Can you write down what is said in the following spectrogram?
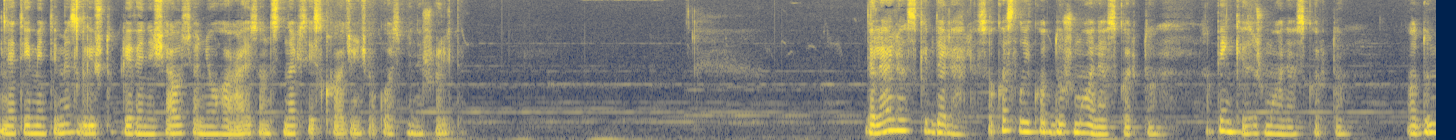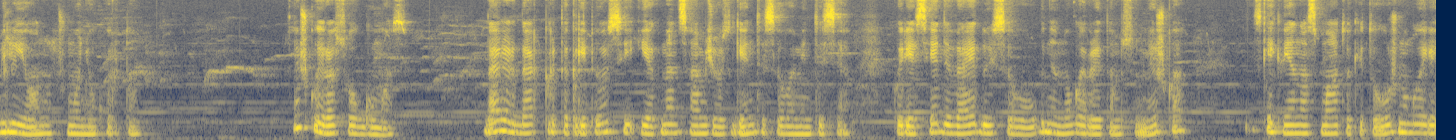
Net į mintimis grįžtų prie vienišiausio New Horizons narsiai skrodžiančio kosminį šaltį. Dalelės kaip dalelės, o kas laiko du žmonės kartu, o penkis žmonės kartu, o du milijonus žmonių kartu. Aišku, yra saugumas, Dar ir dar kartą kreipiuosi į akmens amžiaus gentį savo mintise, kurie sėdi veidų į savo ugnį nugarai tamsų mišką, nes kiekvienas mato kito užnugarį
